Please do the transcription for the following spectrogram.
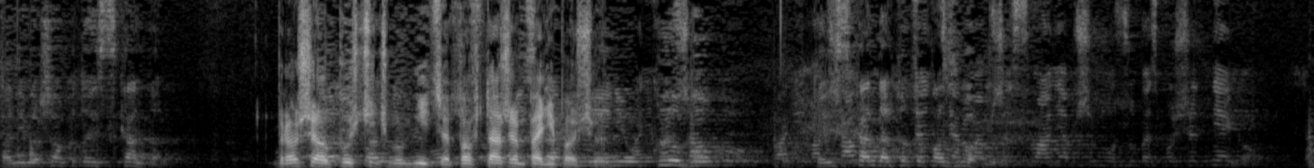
Panie marszałku, to jest skandal. Proszę opuścić mównicę. Powtarzam, panie pośle. Klubu to jest skandal to, co pan zrobił. przesłania przymusu bezpośredniego. Na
